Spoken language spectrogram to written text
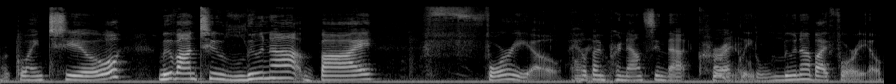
We're going to move on to Luna by Foreo. I hope I'm pronouncing that correctly. Luna by Foreo.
